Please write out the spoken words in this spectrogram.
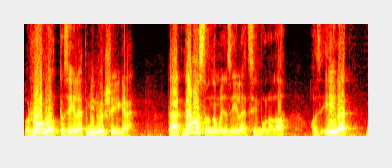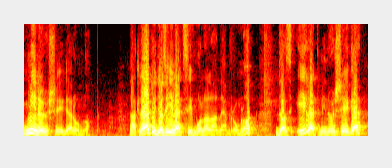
romlott az élet minősége tehát nem azt mondom hogy az életszínvonala az élet minősége romlott. Tehát lehet hogy az életszínvonala nem romlott de az élet minősége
